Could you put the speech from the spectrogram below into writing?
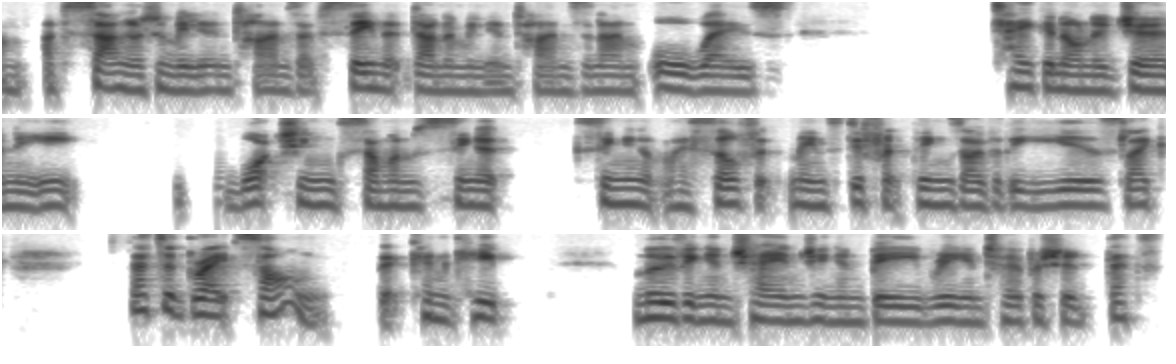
Um, I've sung it a million times, I've seen it done a million times, and I'm always taken on a journey watching someone sing it singing it myself it means different things over the years like that's a great song that can keep moving and changing and be reinterpreted that's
